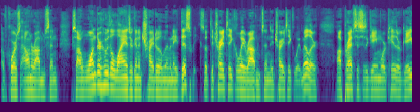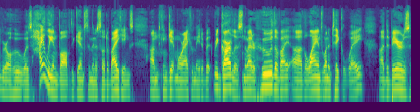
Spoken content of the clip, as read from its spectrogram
of course Allen Robinson. So I wonder who the Lions are going to try to eliminate this week. So if they try to take away Robinson, they try to take away Miller. Uh, perhaps this is a game where Taylor Gabriel, who was highly involved against the Minnesota Vikings, um, can get more acclimated. But regardless, no matter who the uh, the Lions want to take away, uh, the Bears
